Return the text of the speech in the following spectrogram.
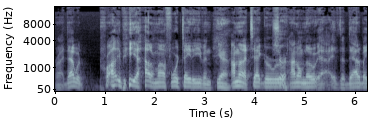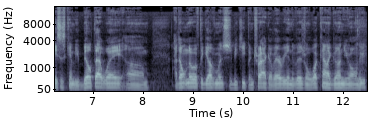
Right. That would probably be out of my forte to even. Yeah. I'm not a tech guru. Sure. I don't know uh, if the databases can be built that way. Um, I don't know if the government should be keeping track of every individual, what kind of gun you're on.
